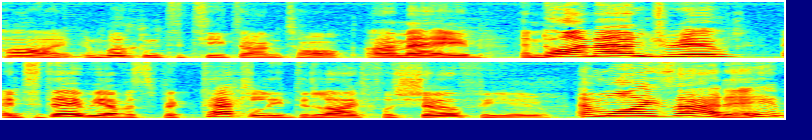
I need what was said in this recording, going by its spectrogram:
Hi, and welcome to Tea Time Talk. I'm Abe, And I'm Andrew. and today we have a spectacularly delightful show for you. And why is that, Abe?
